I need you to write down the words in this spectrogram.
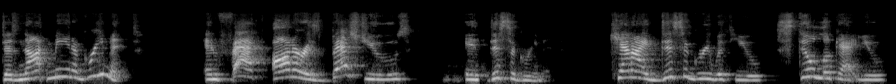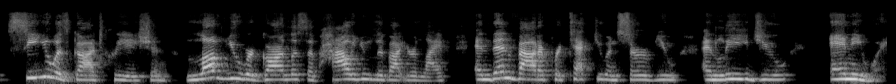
does not mean agreement. In fact, honor is best used in disagreement. Can I disagree with you, still look at you, see you as God's creation, love you regardless of how you live out your life, and then vow to protect you and serve you and lead you anyway?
